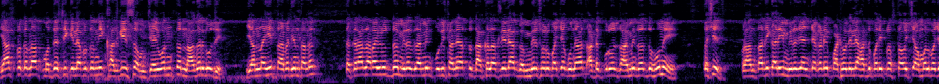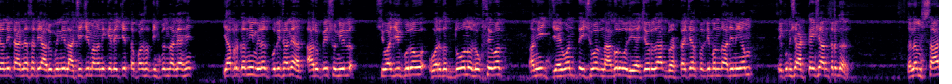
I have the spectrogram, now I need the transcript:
याच प्रकरणात मध्यस्थी केल्याप्रकरणी खाजगी इसम जयवंत नागरगोजे यांनाही ताब्यात घेण्यात आलं. तक्रारदाराविरुद्ध मिरज ग्रामीण पोलीस ठाण्यात दाखल असलेल्या गंभीर स्वरूपाच्या गुन्ह्यात अटकपूर्व जामीन रद्द होऊ नये तसेच प्रांताधिकारी मिरज यांच्याकडे पाठवलेल्या हद्दपारी प्रस्तावाची अंमलबजावणी टाळण्यासाठी आरोपींनी लाचेची मागणी केल्याचे तपासात निष्पन्न झाले आहे. या प्रकरणी मिरज पोलीस ठाण्यात आरोपी सुनील शिवाजी गुरव वर्ग दोन लोकसेवक आणि जयवंत ईश्वर नागरगोजे याच्याविरोधात भ्रष्टाचार प्रतिबंध अधिनियम एकोणीसशे अठ्ठ्याऐंशी अंतर्गत कलम सात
